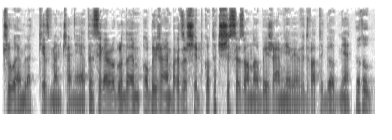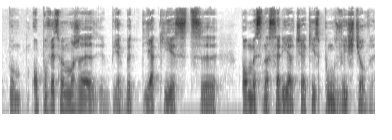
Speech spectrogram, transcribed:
czułem lekkie zmęczenie. Ja ten serial oglądałem, obejrzałem bardzo szybko, te trzy sezony obejrzałem, nie wiem, w dwa tygodnie. No to opowiedzmy może jakby jaki jest y, pomysł na serial, czy jaki jest punkt wyjściowy.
